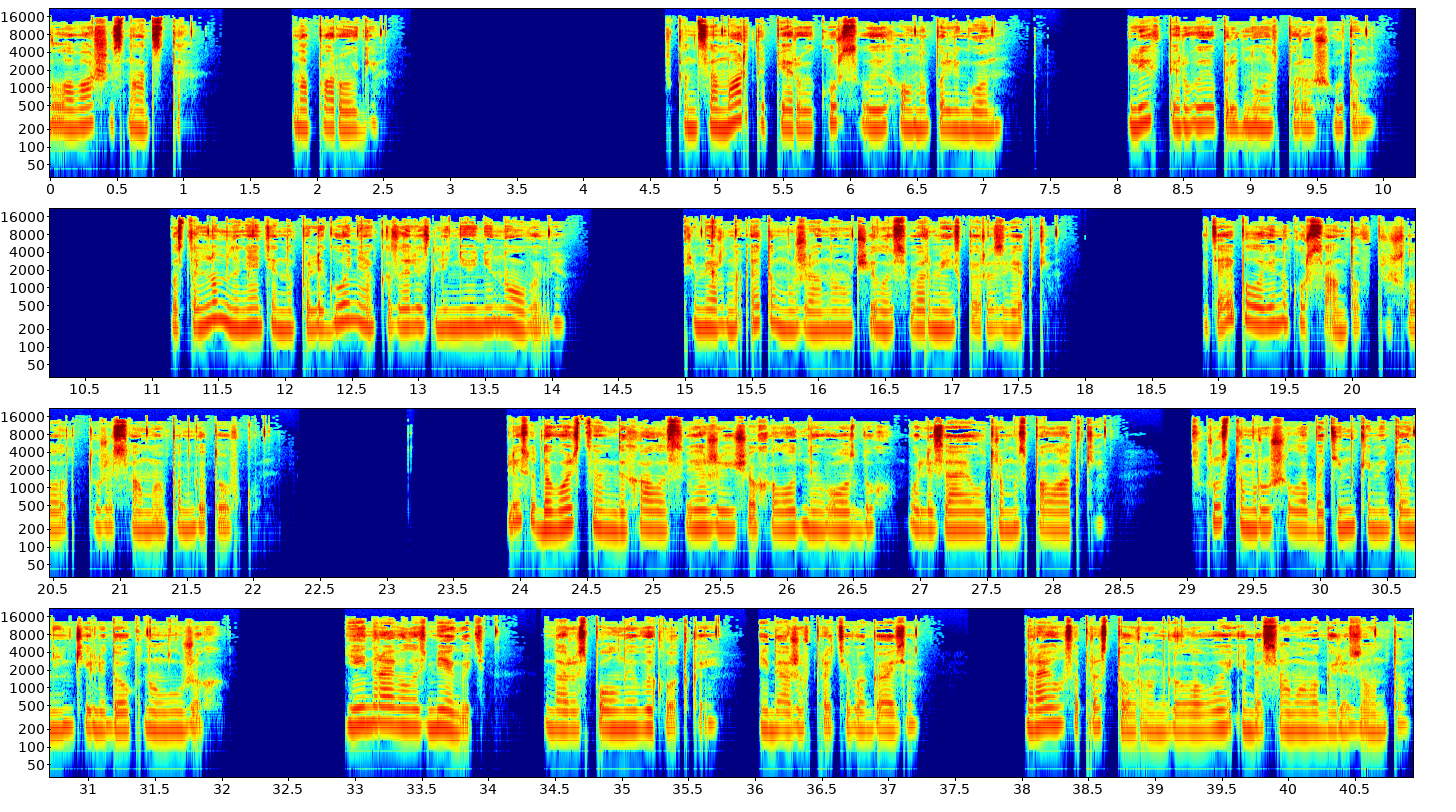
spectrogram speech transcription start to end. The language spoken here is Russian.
Глава 16. На пороге. В конце марта первый курс выехал на полигон. Ли впервые прыгнула с парашютом. В остальном занятия на полигоне оказались для нее не новыми. Примерно этому же она училась в армейской разведке. Хотя и половина курсантов прошла ту же самую подготовку. Ли с удовольствием вдыхала свежий еще холодный воздух, вылезая утром из палатки — с хрустом рушила ботинками тоненький ледок на лужах. Ей нравилось бегать, даже с полной выкладкой и даже в противогазе. Нравился простор над головой и до самого горизонта.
